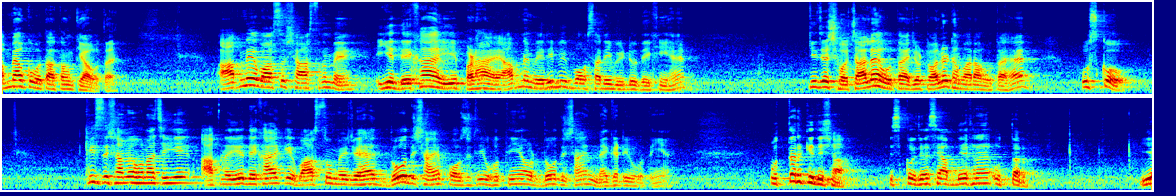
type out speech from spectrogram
अब मैं आपको बताता हूँ क्या होता है। आपने वास्तुशास्त्र में ये देखा है, ये पढ़ा है, आपने मेरी भी बहुत सारी वीडियो देखी हैं कि जो शौचालय होता है, जो टॉयलेट हमारा होता है, उसको किस दिशा में होना चाहिए? आपने ये देखा है कि वास्तु में जो है दो दिशाएँ पॉजिटिव होती हैं और दो दिशाएँ नेगेटिव होती हैं। उत्तर की दिशा, इसको जैसे आप देख रहे हैं, उत्तर। ये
